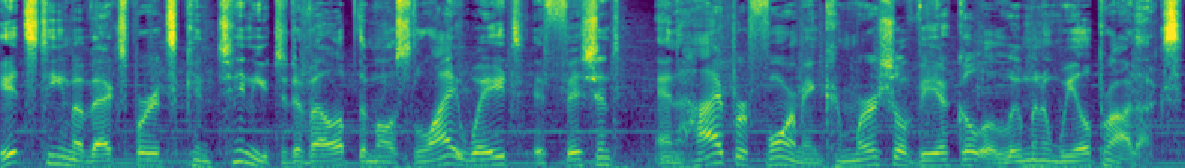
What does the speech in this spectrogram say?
its team of experts continue to develop the most lightweight, efficient, and high performing commercial vehicle aluminum wheel products.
